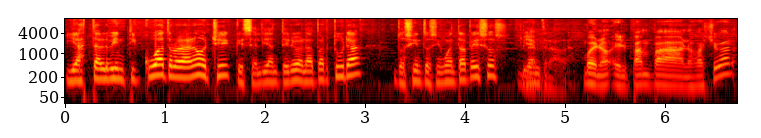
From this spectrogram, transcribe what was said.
y hasta el 24 de la noche, que es el día anterior a la apertura, 250 pesos la Bien. entrada. Bueno, el Pampa nos va a llevar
